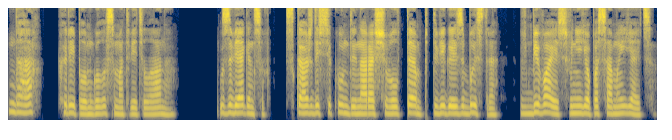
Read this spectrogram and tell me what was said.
«Да», — хриплым голосом ответила она. Звягинцев с каждой секундой наращивал темп, двигаясь быстро, вбиваясь в нее по самые яйца.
